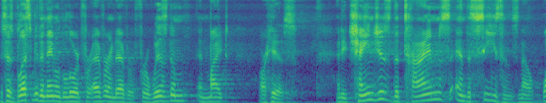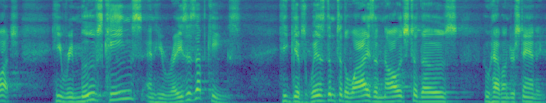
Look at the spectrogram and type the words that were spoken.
It says, Blessed be the name of the Lord forever and ever, for wisdom and might are his. and he changes the times and the seasons. Now, watch. He removes kings and he raises up kings. He gives wisdom to the wise and knowledge to those who have understanding.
